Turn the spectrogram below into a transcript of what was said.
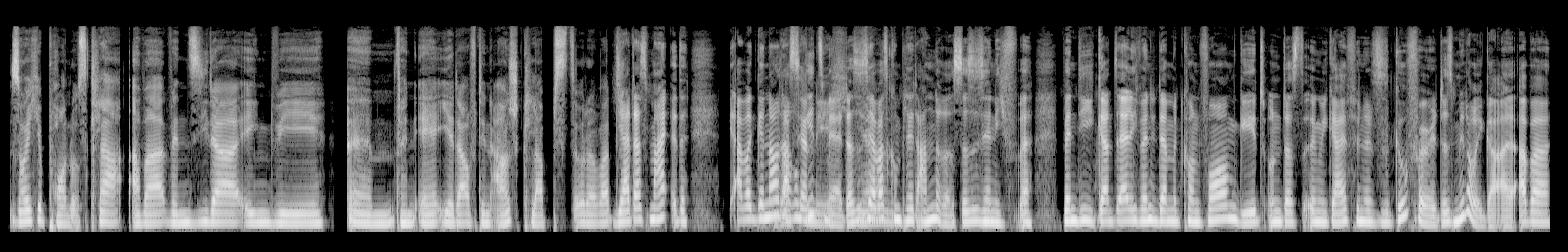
solche Pornos, klar. Aber wenn sie da irgendwie, ähm, wenn er ihr da auf den Arsch klapst oder was? Ja, das mein, aber genau Das darum ja geht's mir. nicht, Das ist ja. ja. was komplett anderes. Das ist ja nicht, äh, wenn die, ganz ehrlich, wenn die damit konform geht und das irgendwie geil findet, go for it. Das ist mir doch egal. Aber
